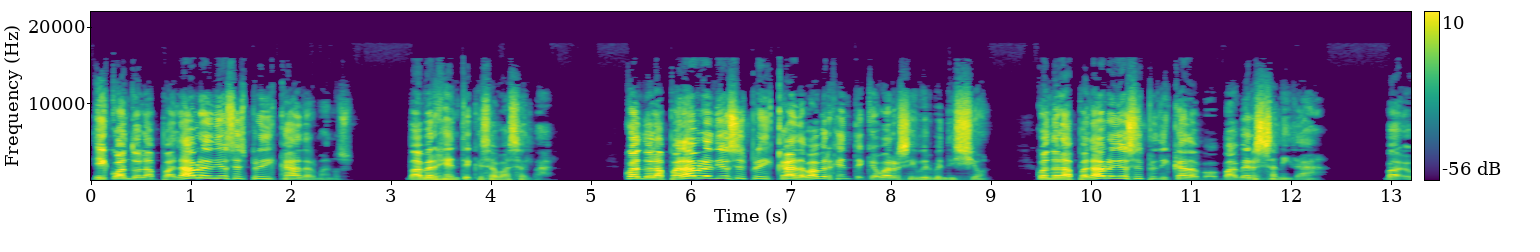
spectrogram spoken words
Y cuando la palabra de Dios es predicada, hermanos, va a haber gente que se va a salvar. Cuando la palabra de Dios es predicada, va a haber gente que va a recibir bendición. Cuando la palabra de Dios es predicada, va, a haber sanidad. Va,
